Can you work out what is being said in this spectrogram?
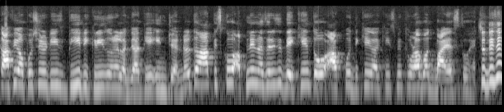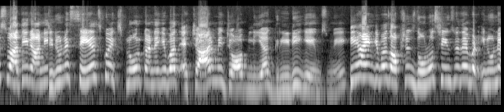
काफ़ी अपॉर्चुनिटीज़ भी डिक्रीज होने लग जाती है इन जनरल तो आप इसको अपने नज़रिए से देखें तो आपको दिखेगा कि इसमें थोड़ा बहुत बायस तो है। So this is Swati Rani जिन्होंने सेल्स को एक्सप्लोर करने के बाद एचआर में जॉब लिया ग्रीडी गेम्स में। जी हाँ इनके पास ऑप्शन दोनों स्ट्रीम्स में थे बट इन्होंने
